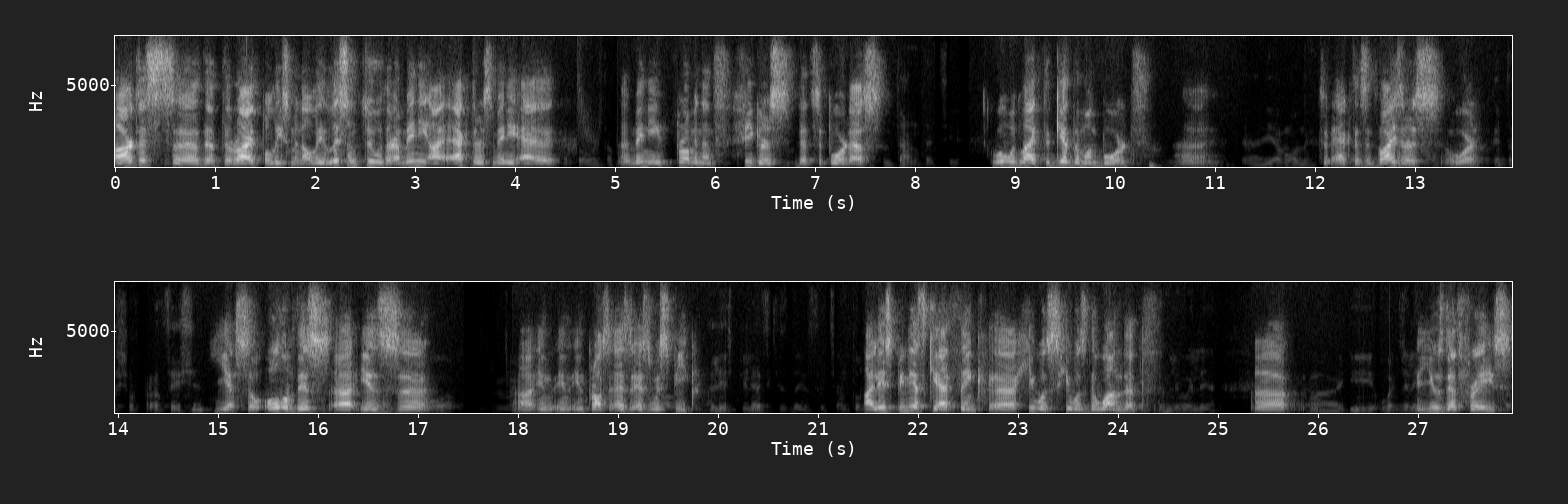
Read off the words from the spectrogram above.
artists that the riot policemen listen to. There are many actors, many many prominent figures that support us. We would like to get them on board uh, to act as advisors or yes so all of this uh, is uh, in, in, in process as, as we speak. Ales Piletsky, I think he was he was the one that used that phrase.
